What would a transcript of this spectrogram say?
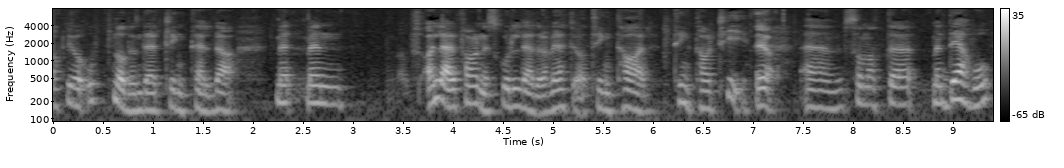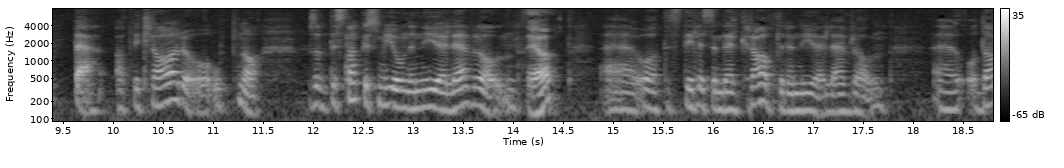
at vi har oppnådd en del ting til da. Men, men alle erfarne skoleledere vet jo at ting tar, ting tar tid. Ja. Eh, Sånn at, eh, men det jeg håper at vi klarer å oppnå altså Det snakkes mye om den nye elevrollen, ja. eh, og at det stilles en del krav til den nye elevrollen. Eh, Og da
